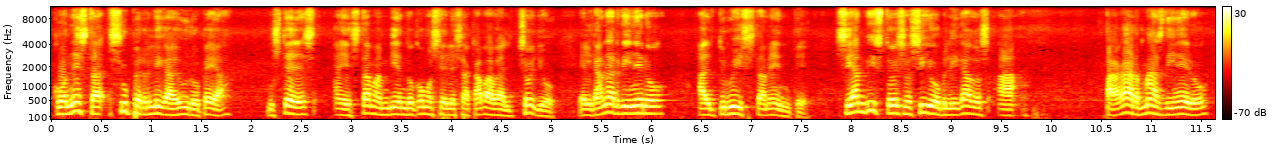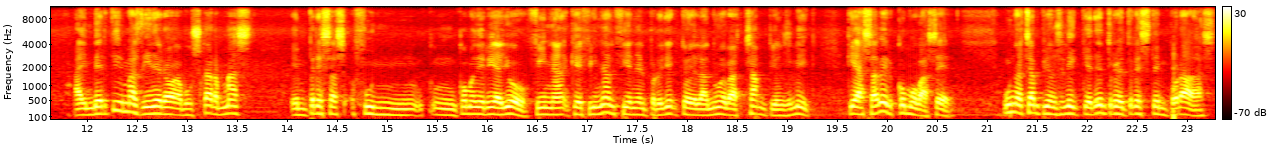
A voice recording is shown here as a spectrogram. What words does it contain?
con esta Superliga Europea, ustedes estaban viendo cómo se les acababa el chollo, el ganar dinero altruistamente. Se han visto, eso sí, obligados a pagar más dinero, a invertir más dinero, a buscar más empresas, como diría yo?, que financien el proyecto de la nueva Champions League, que a saber cómo va a ser. Una Champions League que dentro de tres temporadas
